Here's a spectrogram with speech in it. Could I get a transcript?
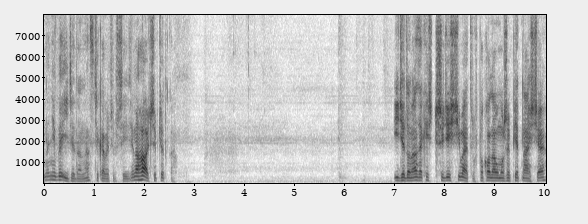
No niby idzie do nas. Ciekawe czy przyjdzie. No chodź, szybciutko. Idzie do nas jakieś 30 metrów. Pokonał może 15.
